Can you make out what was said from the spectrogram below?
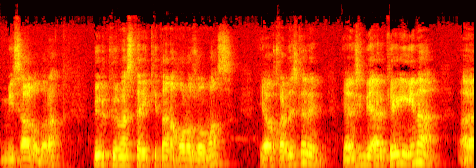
misal olarak bir kümeste iki tane horoz olmaz. Ya kardeşlerim yani şimdi erkeği yine e, e,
